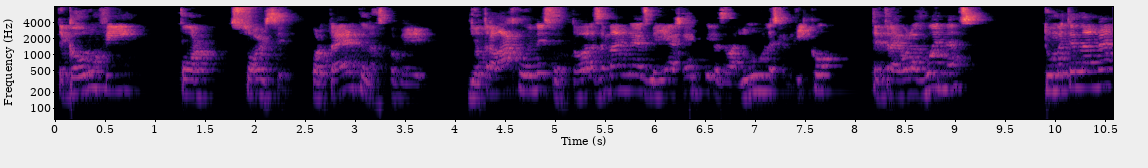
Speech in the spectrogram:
Te cobro un fee por sourcing, por traértelas, porque yo trabajo en eso todas las semanas, me llega gente, las evalúo, las califico, te traigo las buenas, tú metes lana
